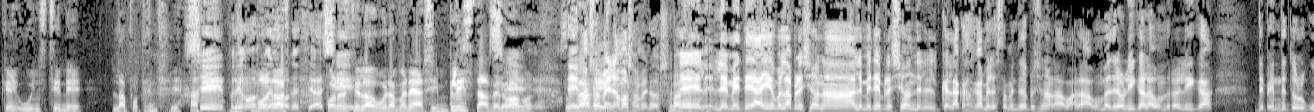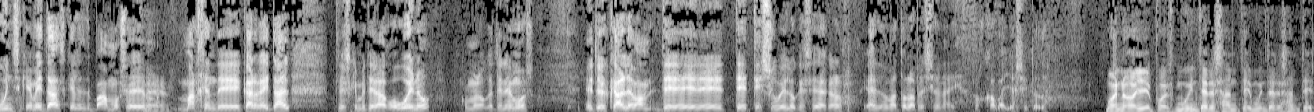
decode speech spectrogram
que el winch tiene la potencia. Sí, digamos que la motor, potencia, Por sí. decirlo de alguna manera, simplista, pero Sí, vamos. Sí, O más o menos, más o menos. más o Eh, menos. Le mete ahí la presión a, le mete presión, del, la caja de cambio le está metiendo presión a la, la bomba hidráulica, la bomba hidráulica, depende del winch que metas, que le vamos eh, margen de carga y tal, tienes que meter algo bueno, como lo que tenemos. Entonces, claro, le va- te, te- te sube lo que sea, claro. Y ahí va toda la presión ahí, los caballos y todo. Bueno, oye, pues muy interesante, muy interesante.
